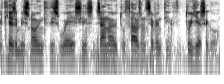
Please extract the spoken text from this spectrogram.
it hasn't been snowing this way since January 2017, two years ago.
